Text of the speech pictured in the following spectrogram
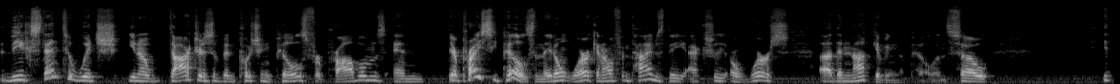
the extent to which you know doctors have been pushing pills for problems and they're pricey pills and they don't work and oftentimes they actually are worse uh, than not giving the pill. And so it,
